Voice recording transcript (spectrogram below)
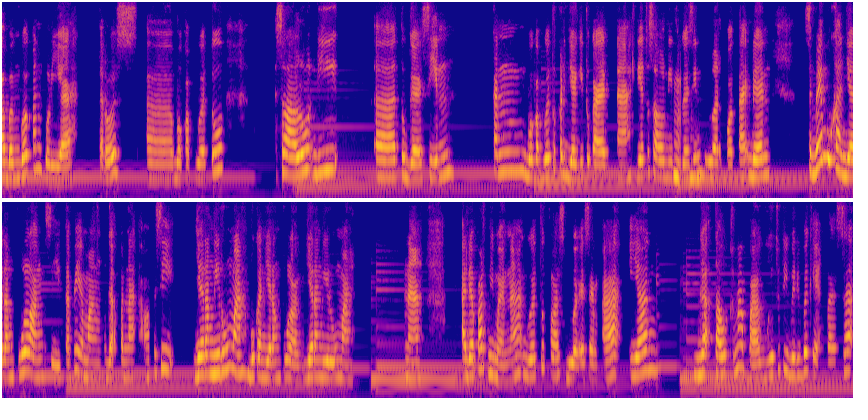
abang gue kan kuliah. Terus uh, bokap gue tuh selalu ditugasin uh, kan bokap gue tuh kerja gitu kan. Nah dia tuh selalu ditugasin di luar kota dan sebenarnya bukan jarang pulang sih tapi emang nggak pernah apa sih jarang di rumah, bukan jarang pulang, jarang di rumah. Nah, ada part di mana gue tuh kelas 2 SMA yang nggak tahu kenapa gue tuh tiba-tiba kayak ngerasa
